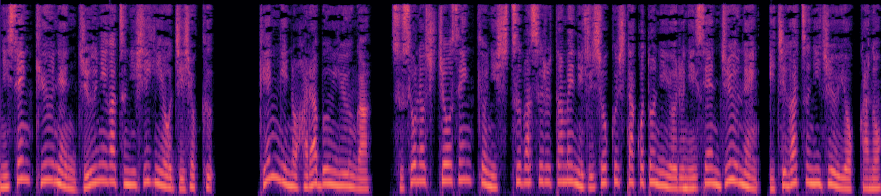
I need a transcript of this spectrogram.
2009年12月に市議を辞職。県議の原文雄が、裾野市長選挙に出馬するために辞職したことによる2010年1月24日の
